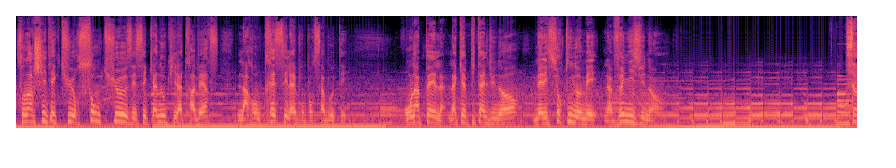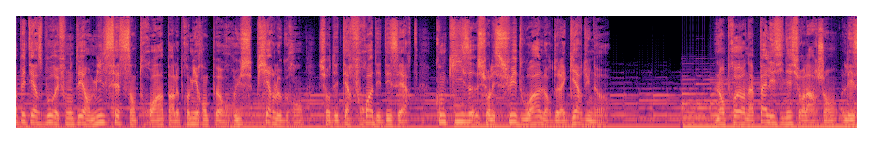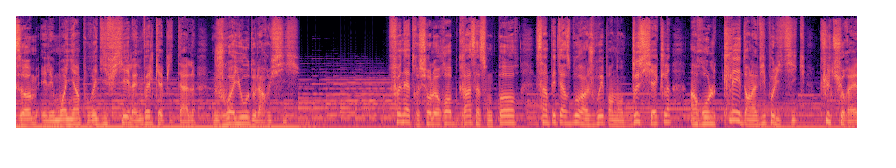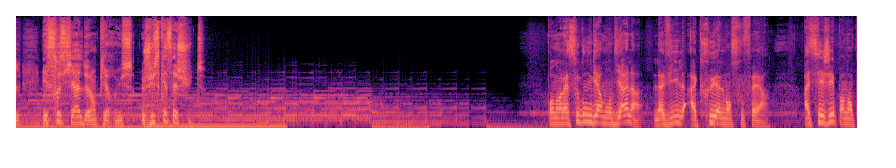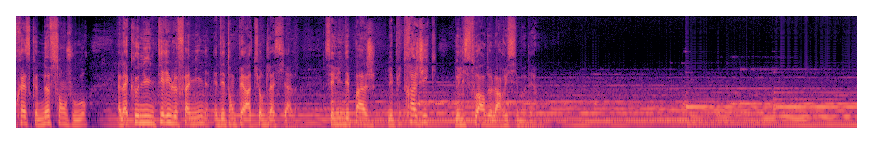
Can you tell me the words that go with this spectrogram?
son architecture somptueuse et ses canaux qui la traversent la rendent très célèbre pour sa beauté. On l'appelle la capitale du Nord, mais elle est surtout nommée la Venise du Nord. Saint-Pétersbourg est fondée en 1703 par le premier empereur russe Pierre le Grand sur des terres froides et désertes conquises sur les Suédois lors de la guerre du Nord. L'empereur n'a pas lésiné sur l'argent, les hommes et les moyens pour édifier la nouvelle capitale, joyau de la Russie. Fenêtre sur l'Europe grâce à son port, Saint-Pétersbourg a joué pendant deux siècles un rôle clé dans la vie politique, culturelle et sociale de l'Empire russe jusqu'à sa chute. Pendant la Seconde Guerre mondiale, la ville a cruellement souffert. Assiégée pendant presque 900 jours, elle a connu une terrible famine et des températures glaciales. C'est l'une des pages les plus tragiques de l'histoire de la Russie moderne.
